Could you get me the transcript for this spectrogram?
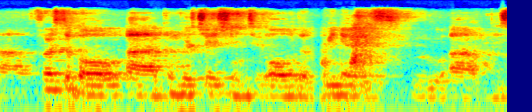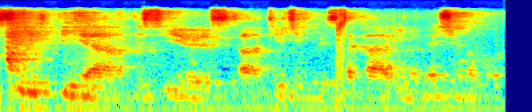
Uh, first of all, uh, congratulations to all the winners who um, received the, uh, this year's uh, Teaching with Sakai Innovation Award.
